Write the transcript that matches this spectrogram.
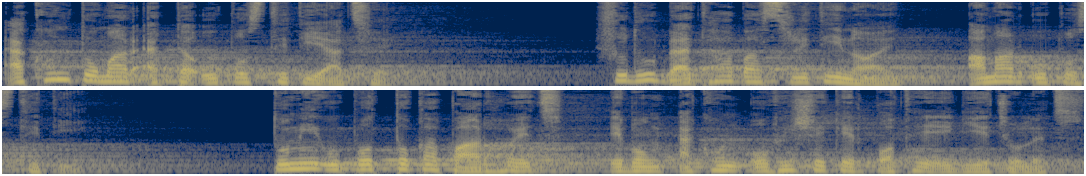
এখন তোমার একটা উপস্থিতি আছে। শুধু ব্যথা বা স্মৃতি নয়, আমার উপস্থিতি। তুমি উপত্যকা পার হয়েছ এবং এখন অভিষেকের পথে এগিয়ে চলেছ।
